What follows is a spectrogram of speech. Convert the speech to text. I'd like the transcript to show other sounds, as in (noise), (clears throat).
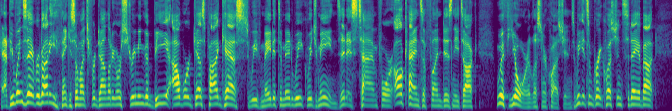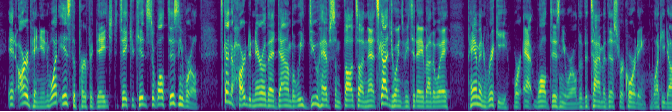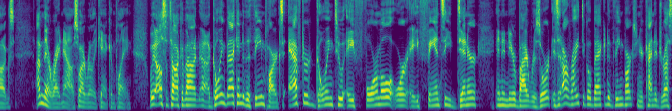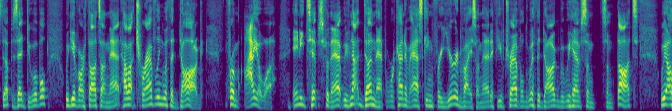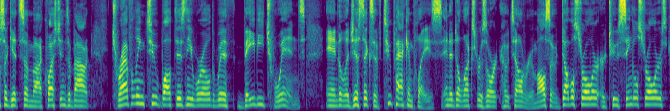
Happy Wednesday, everybody. Thank you so much for downloading or streaming the Be Our Guest podcast. We've made it to midweek, which means it is time for all kinds of fun Disney talk with your listener questions. We get some great questions today about, in our opinion, what is the perfect age to take your kids to Walt Disney World? It's kind of hard to narrow that down, but we do have some thoughts on that. Scott joins me today, by the way. Pam and Ricky were at Walt Disney World at the time of this recording. Lucky dogs. I'm there right now, so I really can't complain. We also talk about uh, going back into the theme parks after going to a formal or a fancy dinner in a nearby resort. Is it all right to go back into the theme parks when you're kind of dressed up? Is that doable? We give our thoughts on that. How about traveling with a dog from Iowa? Any tips for that? We've not done that, but we're kind of asking for your advice on that. If you've traveled with a dog, but we have some some thoughts. We also get some uh, questions about traveling to Walt Disney World with baby twins and the logistics of two pack and plays in a deluxe resort hotel room. Also, double stroller or two single strollers.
